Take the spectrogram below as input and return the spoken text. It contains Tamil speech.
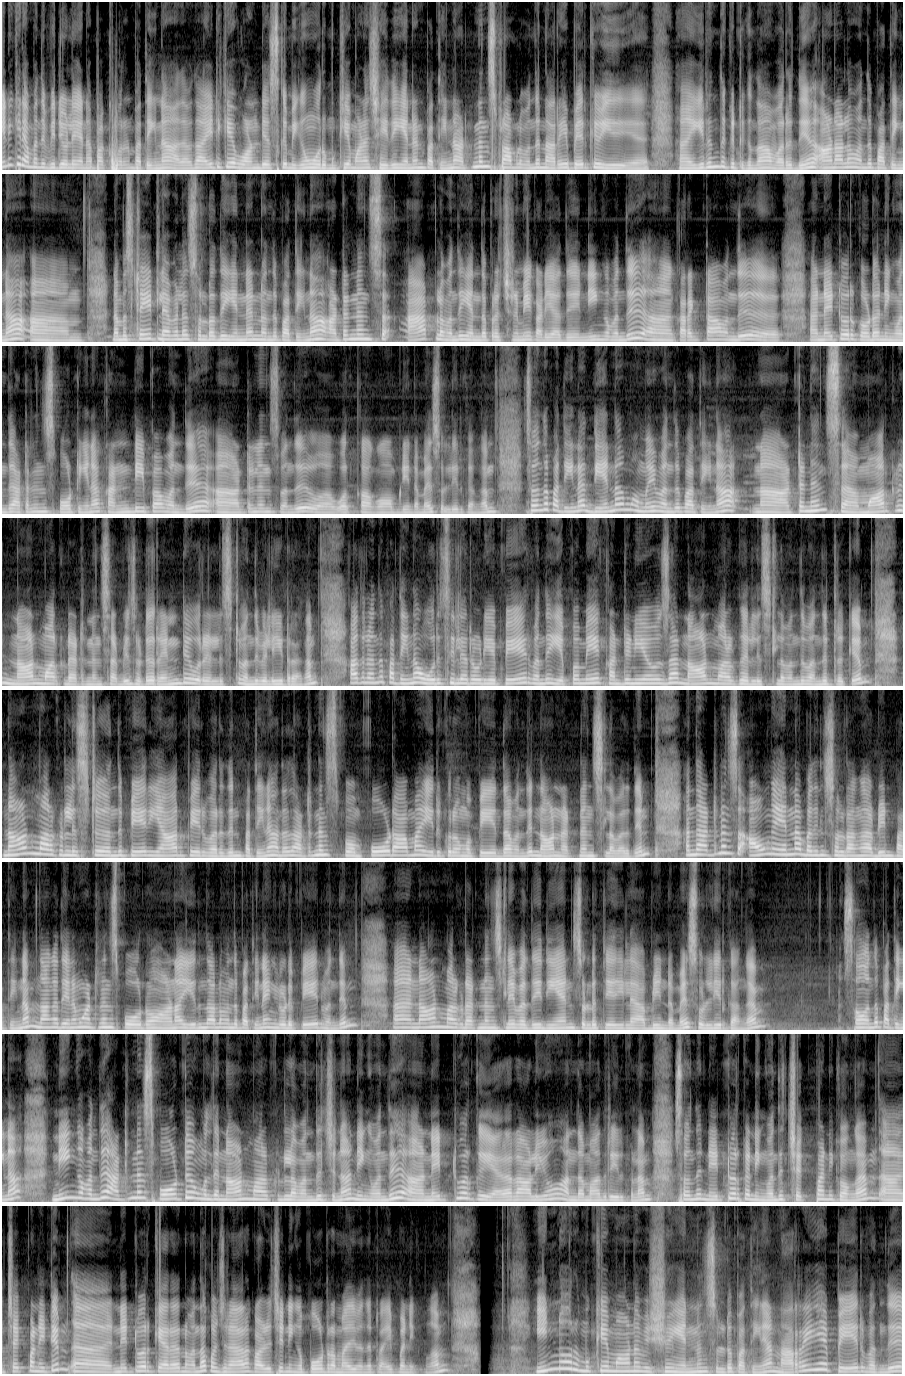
இன்றைக்கி நம்ம இந்த வீடியோவில் என்ன பார்க்க போகிறோம்னு பார்த்தீங்கன்னா அதாவது ஐடிகே வாலண்டியர்ஸ்க்கு மிகவும் ஒரு முக்கியமான செய்தி என்னென்னு பார்த்தீங்கன்னா அட்டண்டன்ஸ் ப்ராப்ளம் வந்து நிறைய பேருக்கு இருந்துக்கிட்டு தான் வருது. ஆனாலும் வந்து பார்த்திங்கன்னா நம்ம ஸ்டேட் லெவலில் சொல்கிறது என்னென்னு வந்து பார்த்திங்கன்னா அட்டண்டன்ஸ் ஆப்பில் வந்து எந்த பிரச்சனையுமே கிடையாது. நீங்கள் வந்து கரெக்டாக வந்து நெட்ஒர்க்கோடு நீங்கள் வந்து அட்டண்டன்ஸ் போட்டிங்கன்னா கண்டிப்பாக வந்து அட்டண்டன்ஸ் வந்து ஒர்க் ஆகும் அப்படின்ற மாதிரி சொல்லியிருக்காங்க. ஸோ வந்து பார்த்திங்கன்னா தினமுமே வந்து பார்த்திங்கன்னா நான் அட்டண்டன்ஸ் மார்க்டு நான் மார்க்டு அட்டண்டன்ஸ் அப்படின்னு சொல்லிட்டு ரெண்டு ஒரு லிஸ்ட் வந்து வெளியே வெளியிடுறாங்க அதில் வந்து பார்த்திங்கன்னா ஒரு சிலருடைய பேர் வந்து எப்போவுமே கண்டினியூஸாக நான் மார்க்கெட் லிஸ்ட்டில் வந்து வந்துட்டுருக்கு. நான் மார்க்கெட் லிஸ்ட்டு வந்து பேர் யார் பேர் வருதுன்னு பார்த்திங்கன்னா அதாவது அட்டண்டன்ஸ் போடாமல் இருக்கிறவங்க பேர் தான் வந்து நான் அட்டண்டன்ஸில் வருது. அந்த அட்டண்டன்ஸ் அவங்க என்ன பதில் சொல்கிறாங்க அப்படின்னு பார்த்தீங்கன்னா நாங்கள் தினமும் அட்டண்டன்ஸ் போடுறோம். ஆனால் இருந்தாலும் வந்து பார்த்திங்கன்னா எங்களோட பேர் வந்து நான் மார்க்கெட் அட்டண்டன்ஸ்லேயே வருது. இது ஏன்னு சொல்ல தெரியல அப்படின்ற மாதிரி சொல்லியிருக்காங்க. ஸோ வந்து பார்த்தீங்கன்னா நீங்கள் வந்து அட்டண்டன்ஸ் போட்டு உங்களது நான் மார்க்கெட்டில் வந்துச்சுன்னா நீங்கள் வந்து நெட்ஒர்க் எரராலையும் அந்த மாதிரி இருக்கலாம். ஸோ வந்து நெட்ஒர்க்கை நீங்கள் வந்து செக் பண்ணிக்கோங்க. செக் பண்ணிவிட்டு நெட்ஒர்க் எரர்னு வந்தால் கொஞ்சம் நேரம் கழித்து நீங்கள் போடுற மாதிரி வந்து ட்ரை பண்ணிக்கோங்க. இன்னொரு முக்கியமான விஷயம் என்னன்னு சொல்லிட்டு பார்த்தீங்கன்னா நிறைய பேர் வந்து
